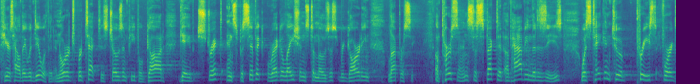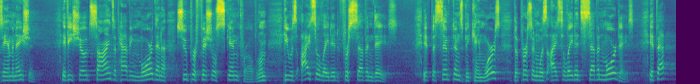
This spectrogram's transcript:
here's how they would deal with it. In order to protect his chosen people, God gave strict and specific regulations to Moses regarding leprosy. A person suspected of having the disease was taken to a priest for examination. If he showed signs of having more than a superficial skin problem, he was isolated for seven days. If the symptoms became worse, the person was isolated seven more days. If at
